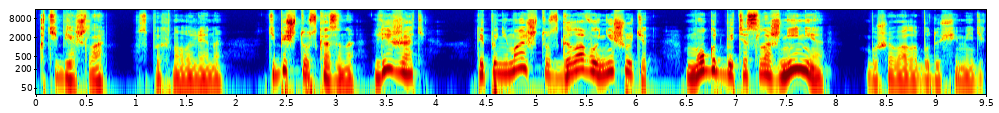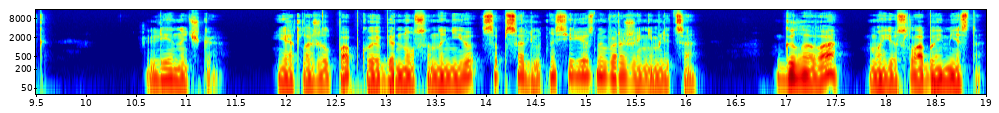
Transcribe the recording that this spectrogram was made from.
К тебе шла, вспыхнула Лена. Тебе что сказано? Лежать. Ты понимаешь, что с головой не шутят? Могут быть осложнения, бушевала будущий медик. Леночка. Я отложил папку и обернулся на нее с абсолютно серьезным выражением лица. Голова — мое слабое место,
